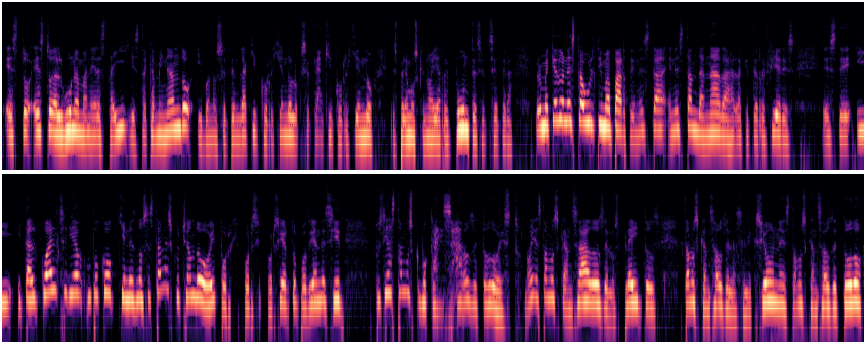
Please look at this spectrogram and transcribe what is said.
esto, esto de alguna manera está ahí y está caminando, y bueno, se tendrá que ir corrigiendo lo que se tenga que ir corrigiendo, esperemos que no haya repuntes, etcétera. Pero me quedo en esta última parte, en esta, en esta andanada a la que te refieres, este, y, tal cual sería un poco quienes nos están escuchando hoy, por, por, por cierto, podrían decir, pues ya estamos como cansados de todo esto, ¿no? Ya estamos cansados de los pleitos, estamos cansados de las elecciones, estamos cansados de todo.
